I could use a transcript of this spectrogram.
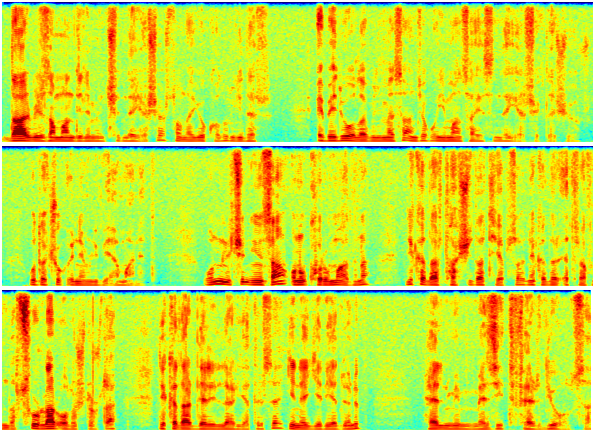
dar bir zaman dilimin içinde yaşar, sonra yok olur gider. Ebedi olabilmesi ancak o iman sayesinde gerçekleşiyor. O da çok önemli bir emanet. Onun için insan onu koruma adına ne kadar tahşidat yapsa, ne kadar etrafında surlar oluştursa, ne kadar deliller getirse yine geriye dönüp helmi mezit ferdi olsa,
